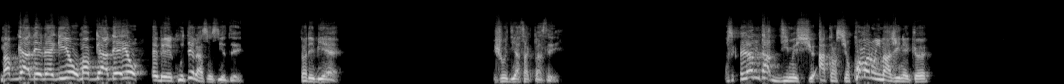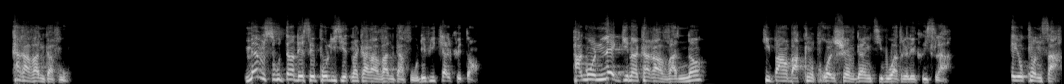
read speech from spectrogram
M'a regardé les m'a regardé yo. Eh bien, écoutez la société. Attendez bien. Je vous dis à ça que passé. L'homme t'a dit, monsieur, attention, comment nous imaginez que caravane Kafou, même sous temps de ces policiers dans caravane Kafou, depuis quelques temps, pas de nègre qui dans caravane, non, qui pas en bas contrôle chef gang qui boit le Christ là. Et vous compte ça.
